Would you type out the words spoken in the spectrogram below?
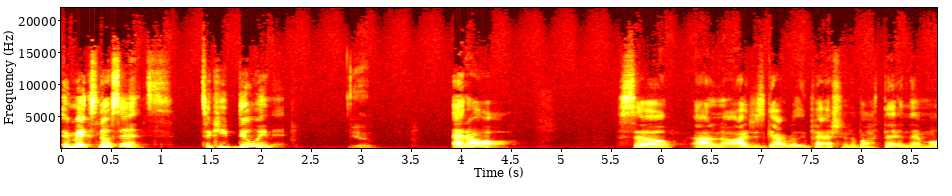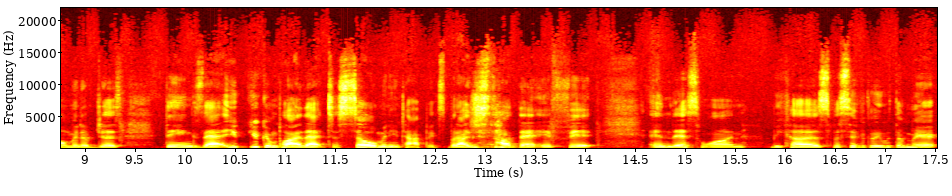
it makes no sense to keep doing it Yeah. at all. So I don't know. I just got really passionate about that in that moment of just things that you, you can apply that to so many topics, but I just thought that it fit in this one because specifically with the mar-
